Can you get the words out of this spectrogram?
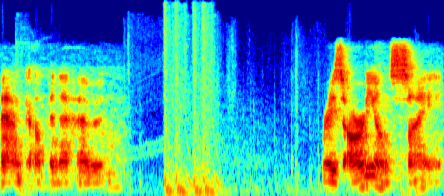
back up into heaven. Ray's already on site.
